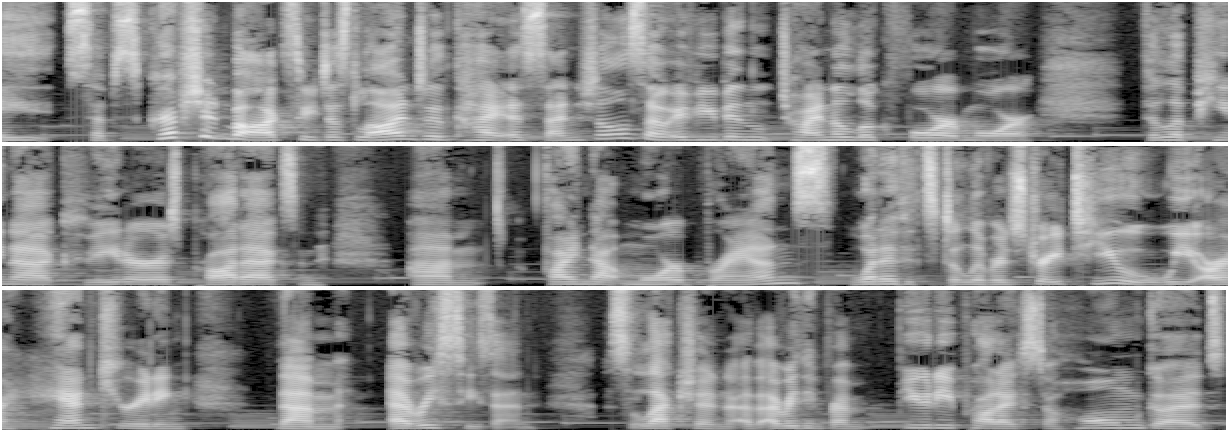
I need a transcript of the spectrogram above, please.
a subscription box we just launched with Kai Essential. So if you've been trying to look for more Filipina creators, products, and um, find out more brands? What if it's delivered straight to you? We are hand curating them every season. A selection of everything from beauty products to home goods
